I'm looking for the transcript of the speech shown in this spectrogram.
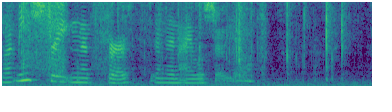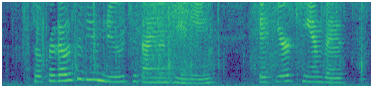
let me straighten this first and then I will show you. So for those of you new to diamond painting, if your canvas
